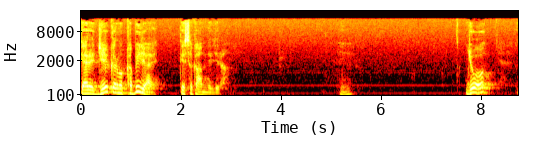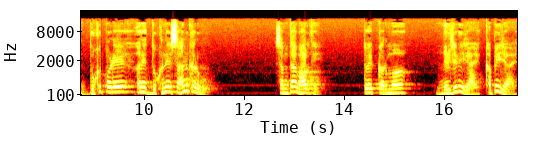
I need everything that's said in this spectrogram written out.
ત્યારે જે કર્મ ખપી જાય તે સકામ નિર્જરા. જો દુઃખ પડે અને દુઃખને સહન કરવું ક્ષમતા ભાવથી, તો એ કર્મ નિર્જરી જાય, ખપી જાય,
